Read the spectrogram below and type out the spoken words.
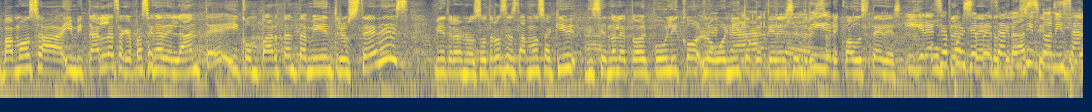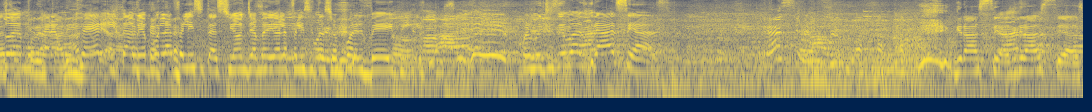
Vamos a invitarlas a que pasen adelante y compartan también entre ustedes, mientras nosotros estamos aquí diciéndole a todo el público lo bonito que tiene el centro histórico a ustedes. Y Un gracias por siempre placer, estarnos gracias. sintonizando Gracias de mujer a mujer y también por la felicitación. Ya me dio la felicitación por el baby. Pues muchísimas gracias. Gracias, gracias.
